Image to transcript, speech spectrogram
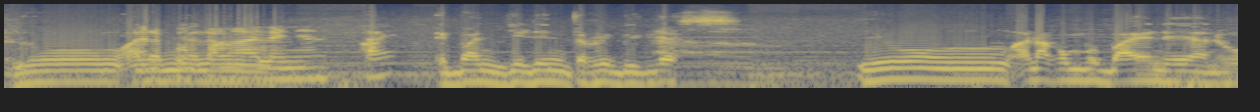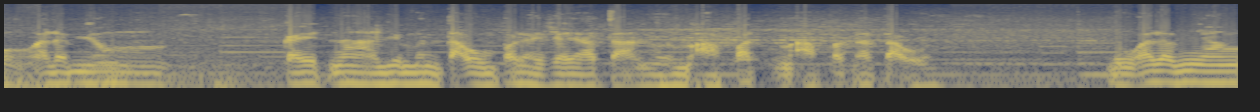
Nung Ano alam niya ng pangalan niya? Ay, Evangeline Torribillas. Yung anak kong babae na yan, nung alam niyong kahit na limang taon pa lang siya yata, no, maapat, maapat na taon. Nung alam niyang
